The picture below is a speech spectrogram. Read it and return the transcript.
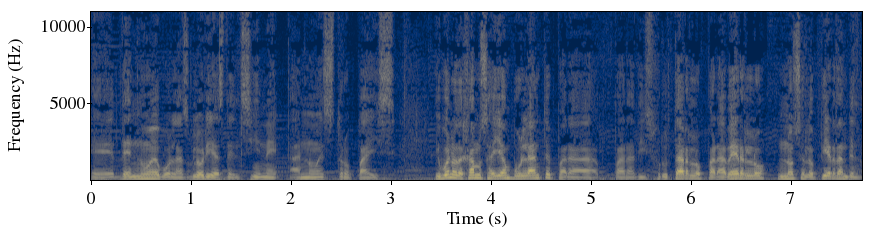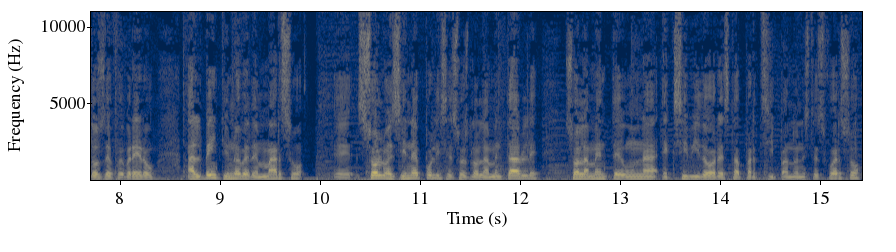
eh, de nuevo las glorias del cine a nuestro país. Y bueno, dejamos ahí ambulante para, para disfrutarlo, para verlo. No se lo pierdan del 2 de febrero al 29 de marzo, eh, solo en Cinépolis, eso es lo lamentable. Solamente una exhibidora está participando en este esfuerzo.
